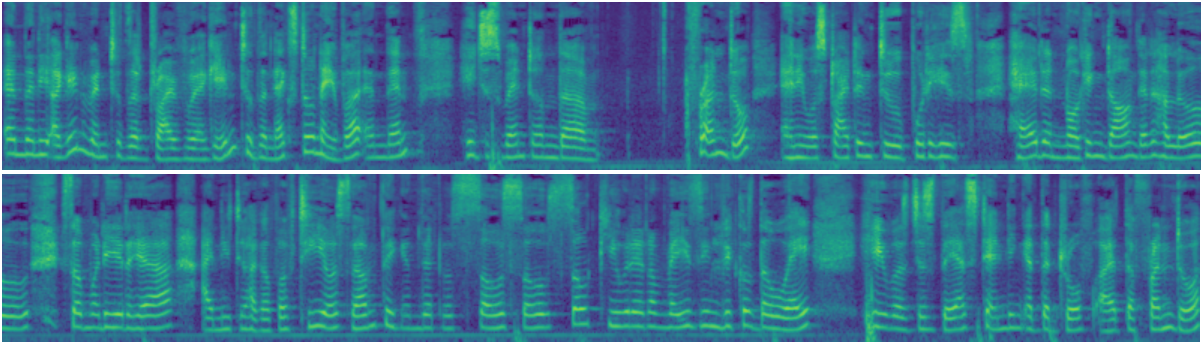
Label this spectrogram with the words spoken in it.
and then he again went to the driveway again to the next door neighbor, and then he just went on the front door and he was starting to put his head and knocking down that hello somebody in here. I need to have a cup of tea or something. And that was so so so cute and amazing because the way he was just there standing at the door at the front door.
